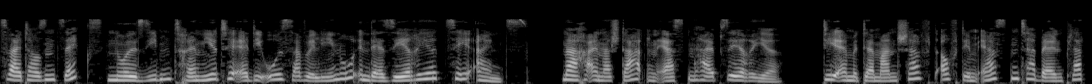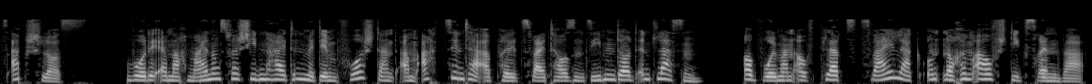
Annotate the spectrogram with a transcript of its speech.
2006-07 trainierte er die US Avellino in der Serie C1. Nach einer starken ersten Halbserie, die er mit der Mannschaft auf dem ersten Tabellenplatz abschloss, wurde er nach Meinungsverschiedenheiten mit dem Vorstand am 18. April 2007 dort entlassen, obwohl man auf Platz 2 lag und noch im Aufstiegsrennen war.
